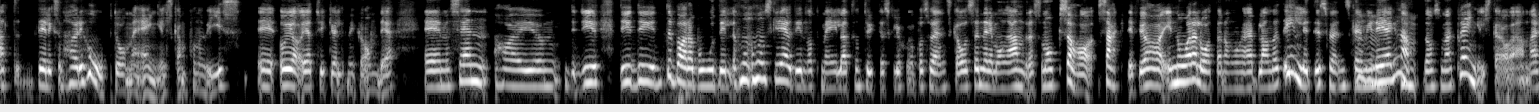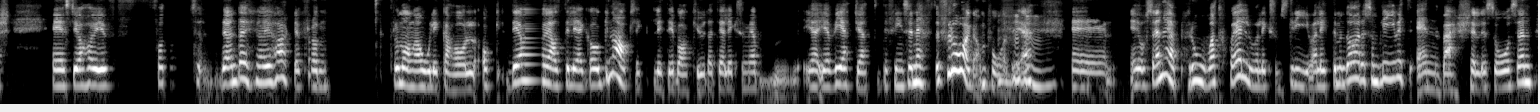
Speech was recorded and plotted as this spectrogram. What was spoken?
att det liksom hör ihop då med engelskan på något vis. Eh, och jag, jag tycker väldigt mycket om det. Eh, men sen har jag ju, det, det, det, det är ju inte bara Bodil, hon, hon skrev det i något mejl att hon tyckte jag skulle sjunga på svenska och sen är det många andra som också har sagt det. För jag har i några låtar gång har jag blandat in lite svenska i mina Mm. egna, de som är på engelska då annars. Eh, så jag har ju fått, jag har ju hört det från från många olika håll och det har ju alltid legat och gnagt li- lite i bakhuvudet. Att jag, liksom, jag, jag, jag vet ju att det finns en efterfrågan på det. Eh, och sen har jag provat själv att liksom skriva lite men då har det som blivit en vers eller så. Och sen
